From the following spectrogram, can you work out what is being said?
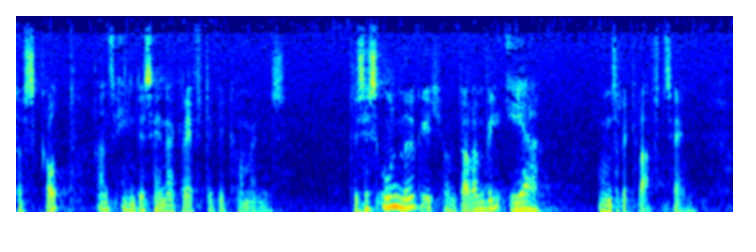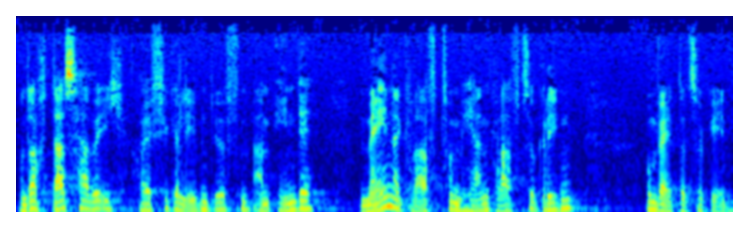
dass Gott ans Ende seiner Kräfte gekommen ist? Das ist unmöglich und darum will er unsere Kraft sein. Und auch das habe ich häufig erleben dürfen, am Ende meiner Kraft vom Herrn Kraft zu kriegen um weiterzugehen.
